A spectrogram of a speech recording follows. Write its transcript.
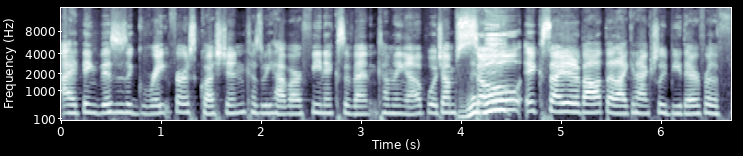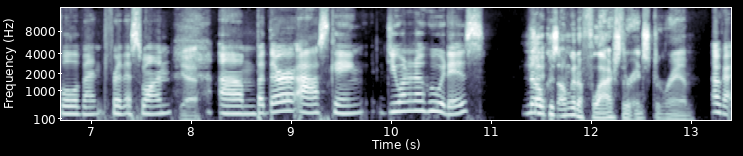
I think this is a great first question because we have our Phoenix event coming up, which I'm so excited about that I can actually be there for the full event for this one. Yeah. Um, but they're asking, do you want to know who it is? No, because I'm gonna flash their Instagram Okay.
